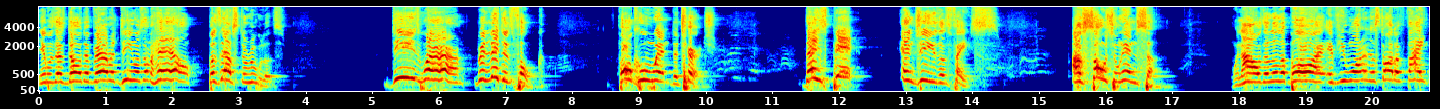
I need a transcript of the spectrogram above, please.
It was as though the very demons of hell possessed the rulers. These were religious folk, folk who went to church. They spit in Jesus' face. A social insult. When I was a little boy, if you wanted to start a fight,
